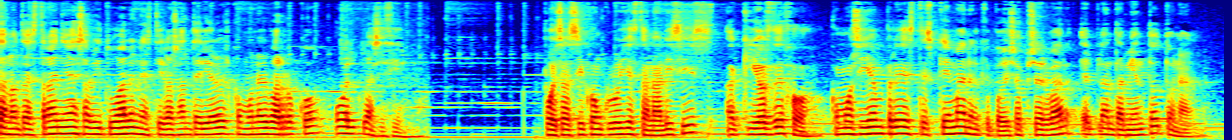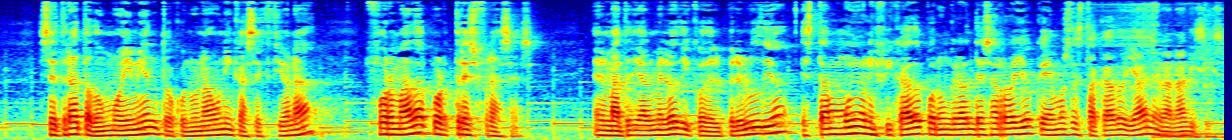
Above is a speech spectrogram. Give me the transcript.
Esta nota extraña es habitual en estilos anteriores como en el barroco o el clasicismo. Pues así concluye este análisis. Aquí os dejo, como siempre, este esquema en el que podéis observar el planteamiento tonal. Se trata de un movimiento con una única sección A, formada por tres frases. El material melódico del preludio está muy unificado por un gran desarrollo que hemos destacado ya en el análisis.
